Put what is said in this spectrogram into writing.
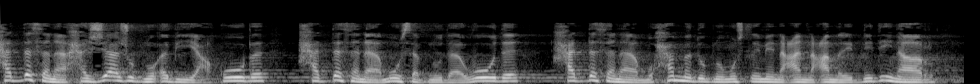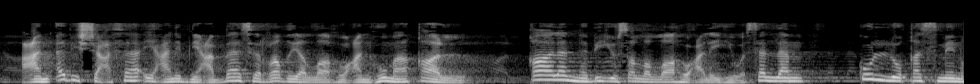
حدثنا حجاج بن أبي يعقوب حدثنا موسى بن داود حدثنا محمد بن مسلم عن عمرو بن دينار عن أبي الشعثاء عن ابن عباس رضي الله عنهما قال قال النبي صلى الله عليه وسلم كل قسم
